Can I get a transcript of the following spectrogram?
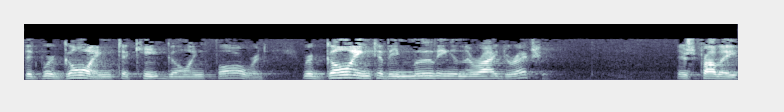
that we're going to keep going forward. We're going to be moving in the right direction. There's probably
